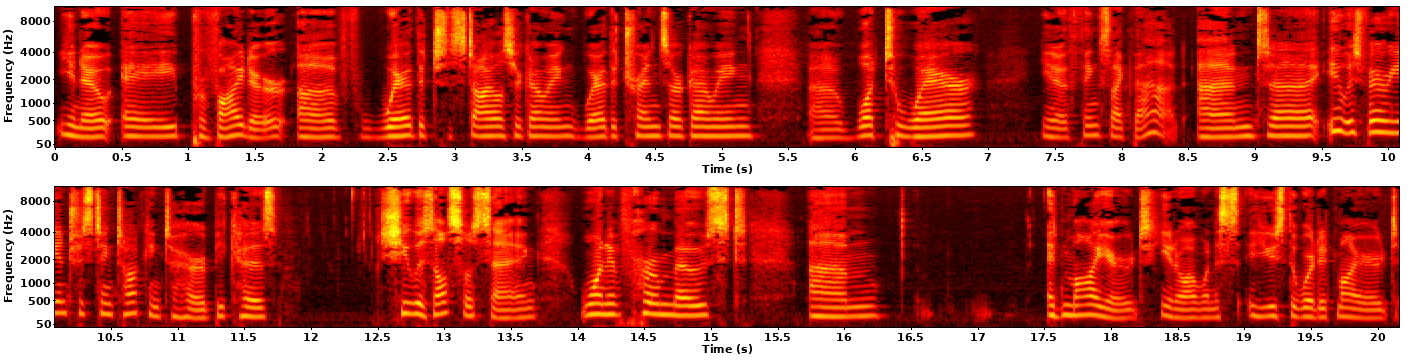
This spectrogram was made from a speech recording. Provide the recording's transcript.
you know, a provider of where the t- styles are going, where the trends are going, uh, what to wear, you know, things like that. And uh, it was very interesting talking to her because she was also saying one of her most um, admired, you know, I want to use the word admired,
